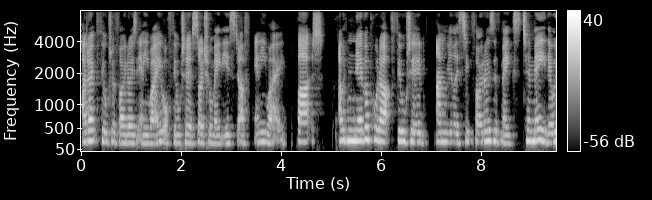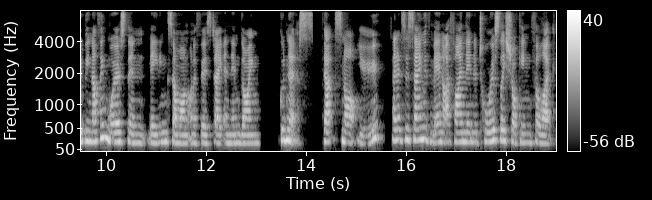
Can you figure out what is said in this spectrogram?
I don't filter photos anyway or filter social media stuff anyway. But I would never put up filtered, unrealistic photos of me. To me, there would be nothing worse than meeting someone on a first date and them going, goodness, that's not you. And it's the same with men. I find they're notoriously shocking for like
